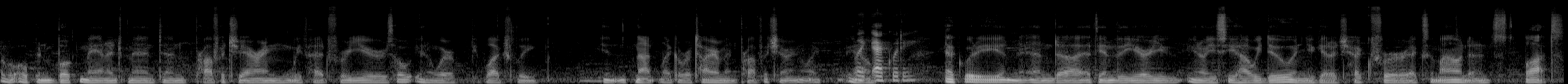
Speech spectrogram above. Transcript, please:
open book management and profit sharing we've had for years. Oh, you know, where people actually, in, not like a retirement profit sharing, like you Like know, equity. Equity and, and uh, at the end of the year you you know you see how we do and you get a check for x amount and it's lots.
